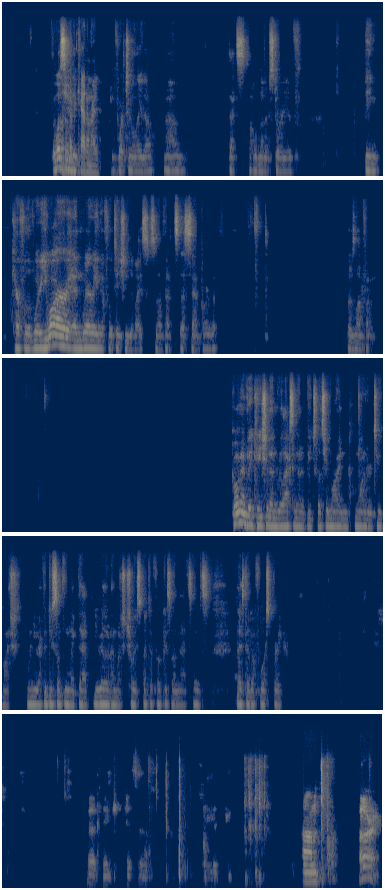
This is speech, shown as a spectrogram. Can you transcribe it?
there was some catamaran. unfortunately, though. Um, that's a whole nother story of being careful of where you are and wearing a flotation device. So that's the sad part of it. But it was a lot of fun. Going on vacation and relaxing on a beach lets your mind wander too much. When you have to do something like that, you really don't have much choice but to focus on that. So it's nice to have a forced break. I think it's a, good thing. Um, all right.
